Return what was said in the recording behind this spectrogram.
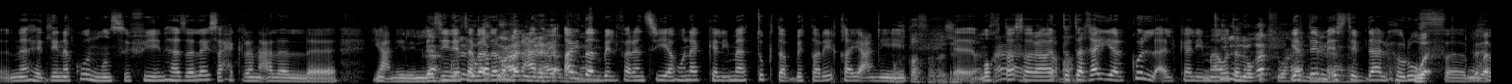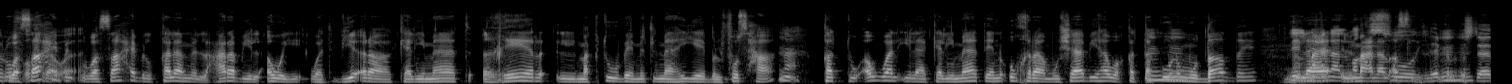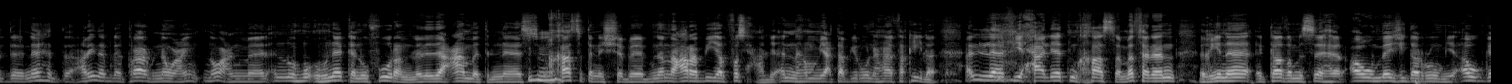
ناهد لنكون منصفين. هذا ليس حكرا على يعني الذين يتبادلون بالعربية. أيضا نعم. بالفرنسية هناك كلمات تكتب بطريقة يعني مختصرة جدا. مختصرة آه تتغير كل الكلمة كل وتت... يتم استبدال حروف و... بحروف وصاحب أخرى و... وصاحب القلم العربي القوي وقت بيقرأ كلمات غير المكتوبة مثل ما هي بالفصحى. نعم. قد تؤول إلى كلمات أخرى مشابهة وقد تكون مضادة إلى المعنى الأصلي لكن أستاذ ناهد علينا بالإقرار نوعين نوعا ما لأنه هناك نفورا لدى عامة الناس خاصة الشباب من العربية الفصحى لأنهم يعتبرونها ثقيلة. إلا في حالات خاصة مثلا غناء كاظم الساهر أو ماجد الرومي أو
